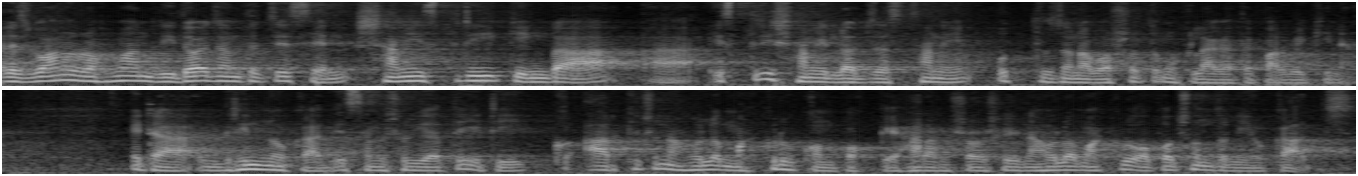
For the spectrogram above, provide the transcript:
রেজওয়ানুর রহমান হৃদয় জানতে চেয়েছেন, স্বামী, স্ত্রী কিংবা স্ত্রী স্বামীর লজ্জাস্থানে উত্তেজনাবশত মুখ লাগাতে পারবে কিনা। এটা ঘৃণ্য কাজ, ইসলামী শরিয়াতে এটি আর কিছু না হলো মাকরু কমপক্ষে হারাম, সরাসরি না হলো মাকরু অপছন্দনীয় কাজ।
